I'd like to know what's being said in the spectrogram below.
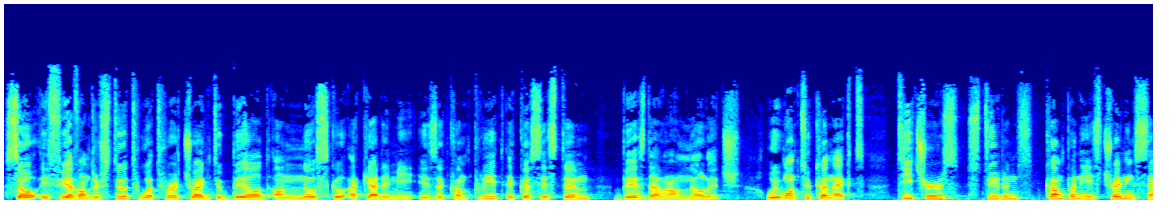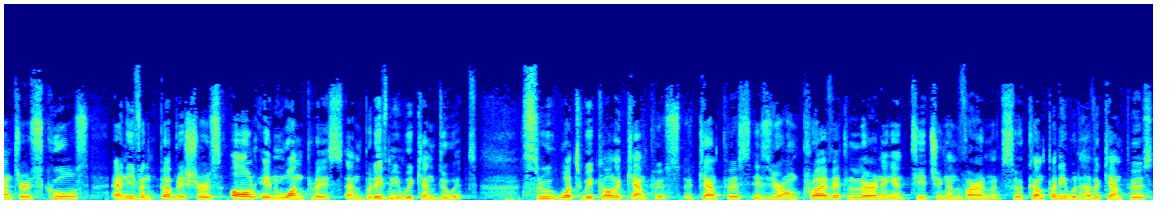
so if you have understood, what we're trying to build on NoSco Academy is a complete ecosystem based around knowledge. We want to connect teachers, students, companies, training centers, schools, and even publishers all in one place. And believe me, we can do it through what we call a campus. A campus is your own private learning and teaching environment. So a company would have a campus,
